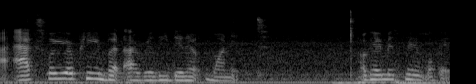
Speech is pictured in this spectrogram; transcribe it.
I asked for your opinion, but I really didn't want it. Okay, Miss Ma'am? Okay.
